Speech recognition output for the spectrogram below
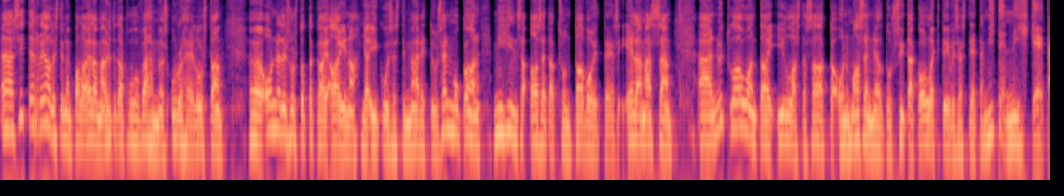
Ää, sitten realistinen pala elämää, yritetään puhua vähän myös urheilusta. Ää, onnellisuus totta kai aina ja ikuisesti määrittyy sen mukaan, mihin sä asetat sun tavoitteesi elämässä. Ää, nyt lauantai-illasta saakka on masenneltu sitä kollektiivisesti, että miten nihkeetä,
